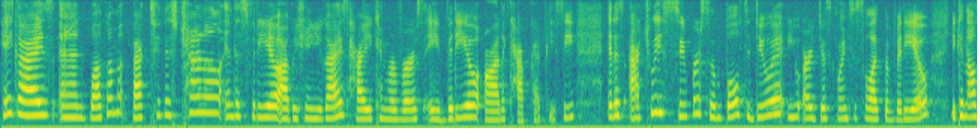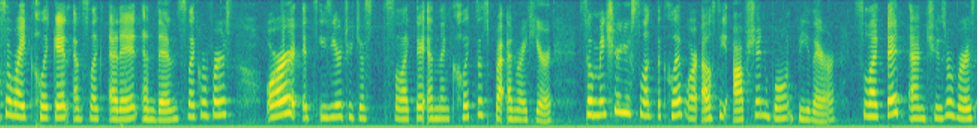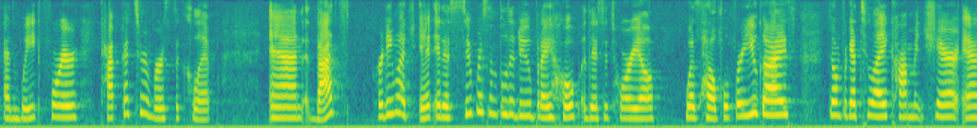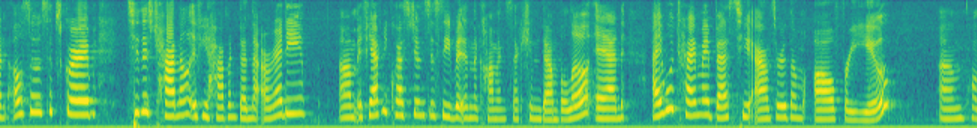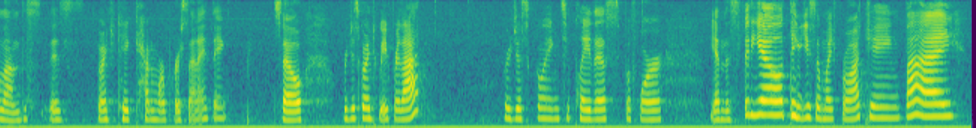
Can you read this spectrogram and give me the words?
Hey guys and welcome back to this channel. In this video I'll be showing you guys how you can reverse a video on a CapCut PC. It is actually super simple to do it. You are just going to select the video. You can also right click it and select edit and then select reverse or it's easier to just select it and then click this button right here. So make sure you select the clip or else the option won't be there. Select it and choose reverse and wait for CapCut to reverse the clip and that's pretty much it. It is super simple to do, but I hope this tutorial was helpful for you guys. Don't forget to like, comment, share, and also subscribe to this channel if you haven't done that already. Um, if you have any questions, just leave it in the comment section down below, and I will try my best to answer them all for you. Um, hold on, this is going to take 10 more percent, I think. So we're just going to wait for that. We're just going to play this before we end this video. Thank you so much for watching. Bye!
